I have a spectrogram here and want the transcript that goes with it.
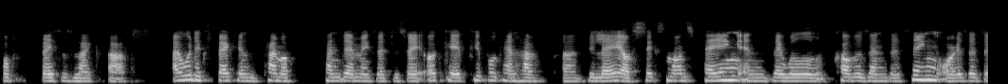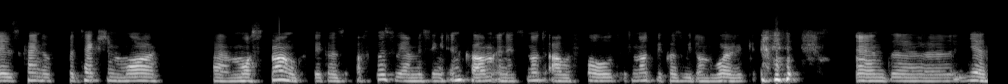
for places like us. I would expect in the time of pandemic that you say, okay, people can have a delay of six months paying and they will cover then the thing, or is it there's kind of protection more uh, more strong because of course we are missing income and it's not our fault. It's not because we don't work. and uh, yes,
